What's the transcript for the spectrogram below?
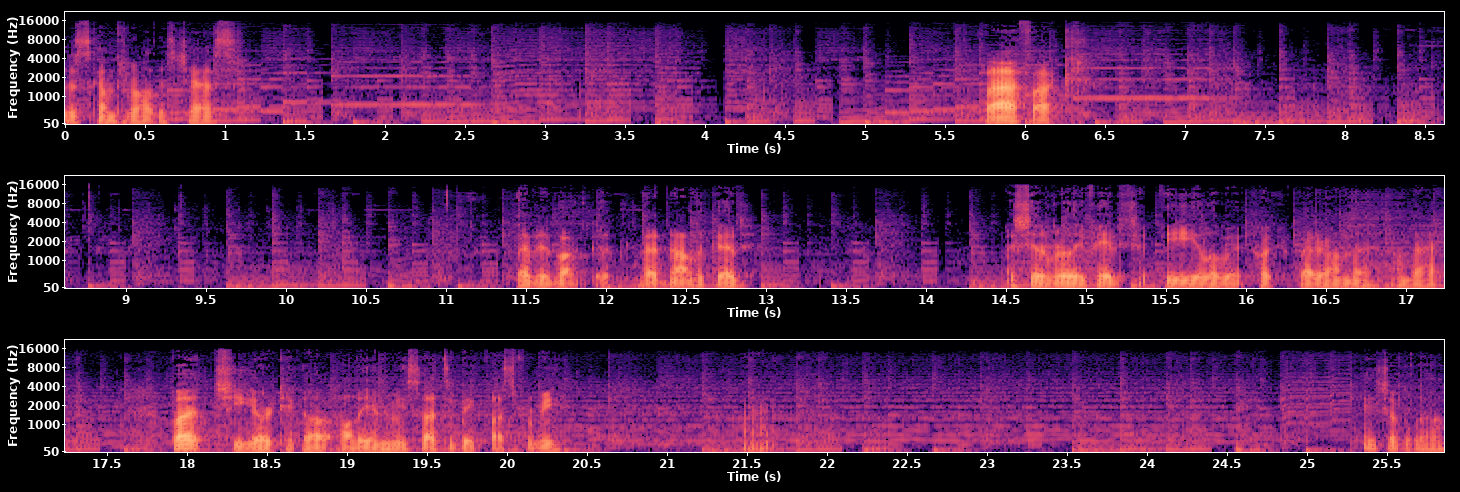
let's come through all this jazz. Ah, fuck. That did not good. That did not look good. I should have really paid to be a little bit quicker, better on the on that. But she to take out all the enemies, so that's a big plus for me. Alright. Hey, Chocobo.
